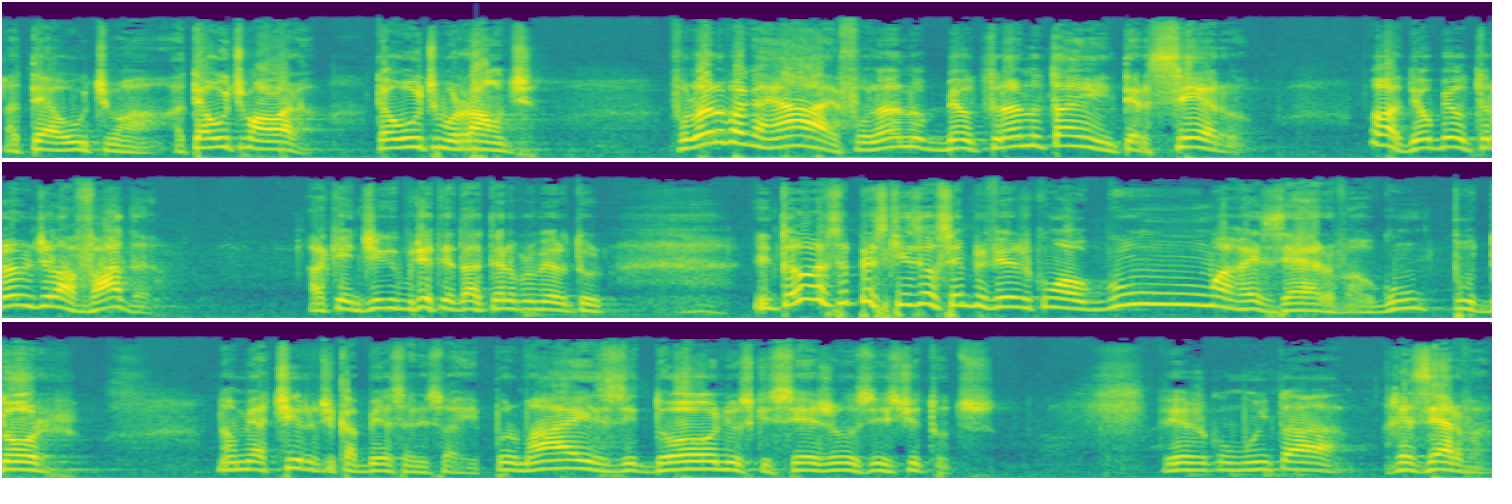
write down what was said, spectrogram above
Até a última, até a última hora, até o último round. Fulano vai ganhar, e fulano, Beltrano está em terceiro. Pô, deu Beltrano de lavada. Há quem diga que podia ter dado até no primeiro turno. Então, essa pesquisa eu sempre vejo com alguma reserva, algum pudor. Não me atiro de cabeça nisso aí, por mais idôneos que sejam os institutos. Vejo com muita reserva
